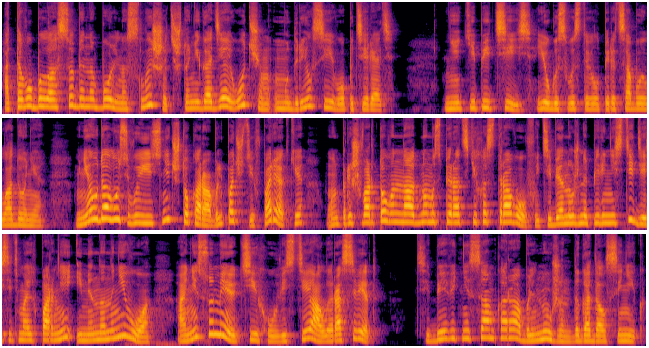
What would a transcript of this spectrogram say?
Оттого было особенно больно слышать, что негодяй отчим умудрился его потерять. «Не кипятись», — Югос выставил перед собой ладони. «Мне удалось выяснить, что корабль почти в порядке. Он пришвартован на одном из пиратских островов, и тебе нужно перенести десять моих парней именно на него. Они сумеют тихо увести алый рассвет». «Тебе ведь не сам корабль нужен», — догадался Ник.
